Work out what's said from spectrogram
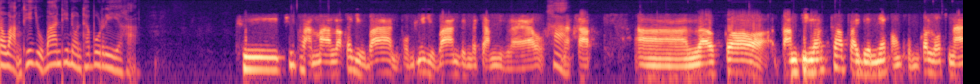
ระหว่างที่อยู่บ้านที่นนทบุรีอะค่ะ คือที่ผ่านมาเราก็อยู่บ้าน ผมไม่อยู่บ้านเป็นประจำอยู่แล้วค่ะนะครับ อ่า แล้วก็ตามจริงแล้วค่าไฟเดือนนี้ของผมก็ลดนะ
